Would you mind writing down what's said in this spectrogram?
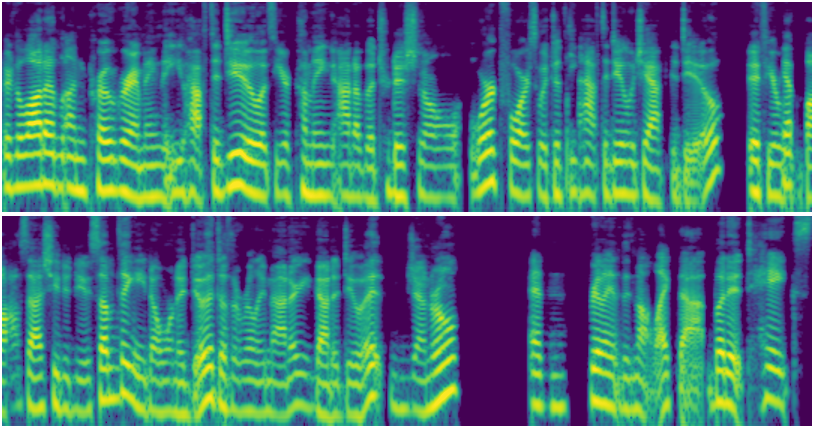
there's a lot of unprogramming that you have to do if you're coming out of a traditional workforce, which is you have to do what you have to do. If your Yep. boss asks you to do something, you don't want to do it, doesn't really matter. You got to do it in general. And freelance is not like that. But it takes,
